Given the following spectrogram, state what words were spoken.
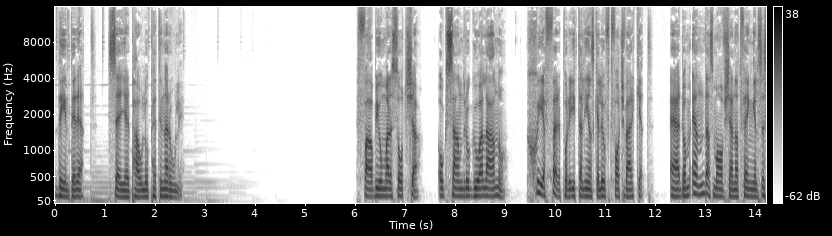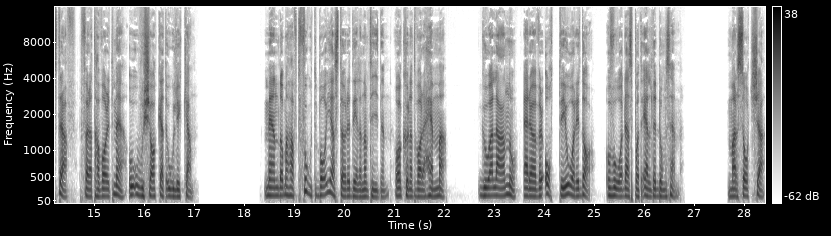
Det är inte rätt, säger Paolo Pettinaroli. Fabio Marsoccia och Sandro Gualano, chefer på det italienska luftfartsverket, är de enda som avtjänat fängelsestraff för att ha varit med och orsakat olyckan. Men de har haft fotboja större delen av tiden och har kunnat vara hemma. Gualano är över 80 år idag och vårdas på ett äldredomshem. Marsoccia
